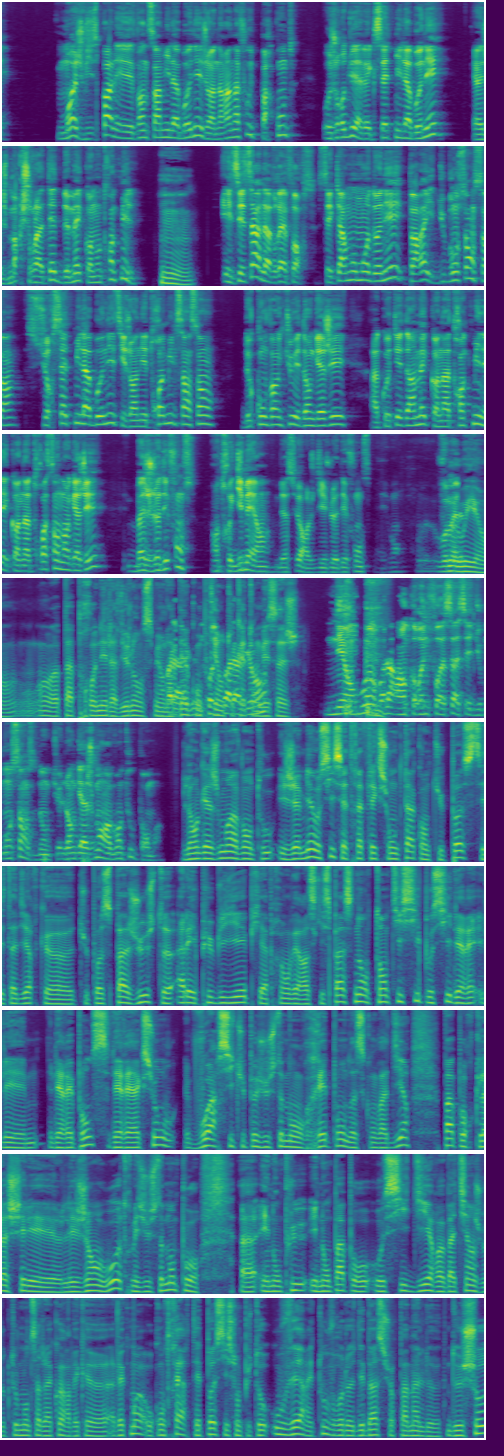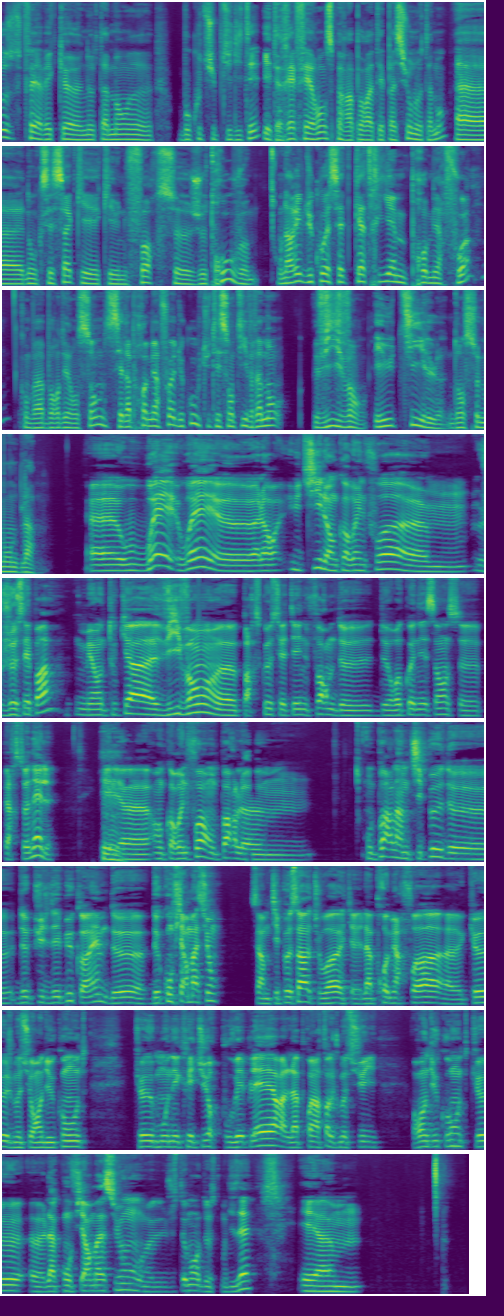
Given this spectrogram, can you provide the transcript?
moi je vise pas les 25 000 abonnés, j'en ai rien à foutre. Par contre, aujourd'hui avec 7 000 abonnés, eh, je marche sur la tête de mecs qui en ont 30 000. Hmm. Et c'est ça la vraie force, c'est qu'à un moment donné, pareil, du bon sens, hein, sur 7000 abonnés, si j'en ai 3500 de convaincu et d'engagé à côté d'un mec qui en a 30 000 et qui en a 300 d'engagés, bah, je le défonce. Entre guillemets, hein. bien sûr, je dis je le défonce, mais bon. Vous oui, oui, on, on, va pas prôner la violence, mais on a bien compris en tout cas ton message. Néanmoins, voilà, encore une fois, ça, c'est du bon sens. Donc, l'engagement avant tout pour moi. L'engagement avant tout. Et j'aime bien aussi cette réflexion que tu as quand tu postes, c'est-à-dire que tu postes pas juste allez publier, puis après on verra ce qui se passe. Non, t'anticipes aussi les, les, les, réponses, les réactions, voir si tu peux justement répondre à ce qu'on va dire, pas pour clasher les, les gens ou autres, mais justement pour, euh, et non plus, et non pas pour aussi dire, bah tiens, je veux que tout le monde soit d'accord avec, euh, avec moi. Au contraire, tes posts, ils sont plutôt ouverts et t'ouvrent le débat sur pas mal de, de choses, fait avec euh, notamment beaucoup de subtilité et de références par rapport à tes passions notamment. Euh, donc c'est ça qui est, qui est, une force, je trouve. On arrive du coup à cette quatrième première fois qu'on va aborder ensemble. C'est la première fois du coup où tu t'es senti vraiment vivant et utile dans ce monde-là. Euh, ouais, ouais. Euh, alors utile, encore une fois, euh, je sais pas, mais en tout cas vivant euh, parce que c'était une forme de, de reconnaissance euh, personnelle. Et mmh. encore une fois, on parle, on parle un petit peu de depuis le début quand même de, de confirmation. C'est un petit peu ça, tu vois. La première fois euh, que je me suis rendu compte que mon écriture pouvait plaire, la première fois que je me suis rendu compte que euh, la confirmation euh, justement de ce qu'on disait. Et,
